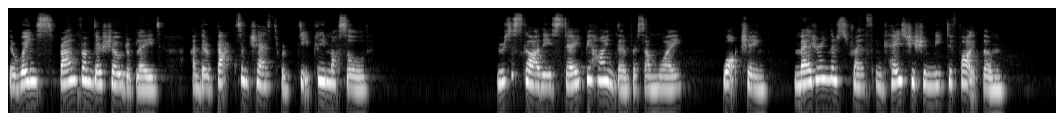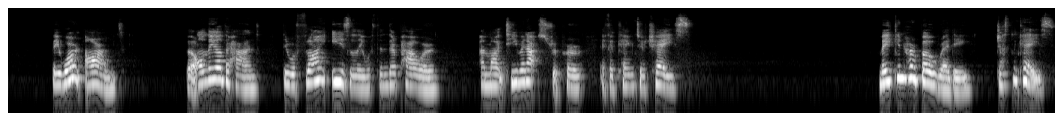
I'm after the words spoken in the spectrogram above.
Their wings sprang from their shoulder blades, and their backs and chests were deeply muscled. Ruta Skadi stayed behind them for some way, watching, measuring their strength in case she should need to fight them. They weren't armed, but on the other hand, they were flying easily within their power, and might even outstrip her if it came to a chase. Making her bow ready, just in case,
